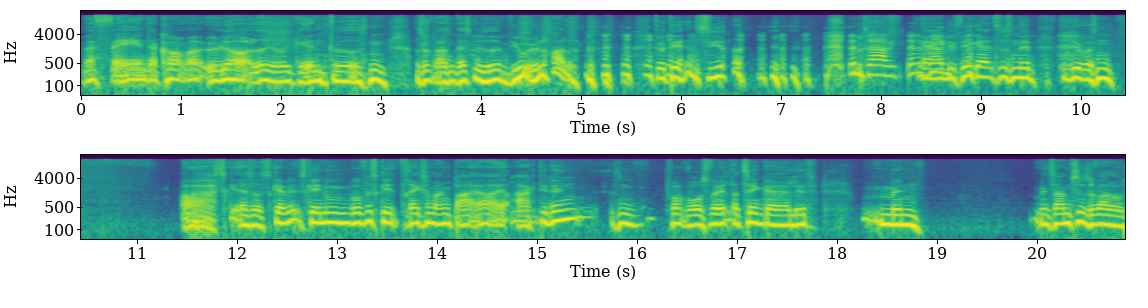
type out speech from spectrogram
hvad fanden, der kommer ølholdet jo igen, du ved, sådan. Og så bare sådan, hvad skal vi hedde? Vi er jo ølholdet. det var det, han siger. Den tager vi. Den er Ja, fin. vi fik altid sådan lidt, fordi det var sådan, åh, skal, altså, skal, vi, skal I nu, hvorfor skal I drikke så mange bajer agtigt ikke? Sådan, for vores forældre tænker jeg lidt, men, Men samtidig så var der jo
